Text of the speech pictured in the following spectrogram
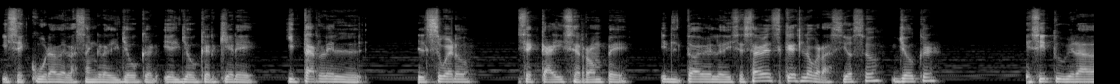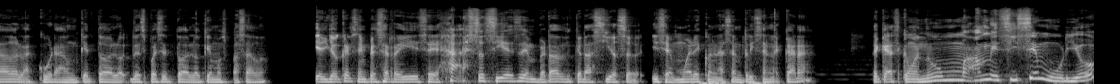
y se cura de la sangre del Joker. Y el Joker quiere quitarle el, el suero. Se cae y se rompe. Y todavía le dice: ¿Sabes qué es lo gracioso, Joker? Que si te hubiera dado la cura, aunque todo después de todo lo que hemos pasado. Y el Joker se empieza a reír y dice, ah, eso sí es en verdad gracioso. Y se muere con la sonrisa en la cara. Te quedas como, no mames, ¿sí se murió?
